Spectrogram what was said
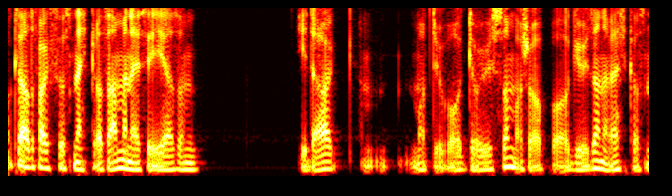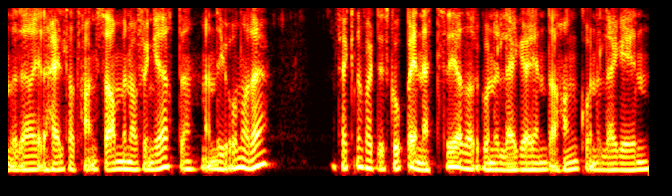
Og klarte faktisk å snekre sammen ei side som i dag måtte jo være grusom å se på, gudene vet hvordan det der i det hele tatt hang sammen og fungerte, men det gjorde nå det. Jeg fikk nå faktisk opp ei nettside der du kunne legge inn, der han kunne legge inn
